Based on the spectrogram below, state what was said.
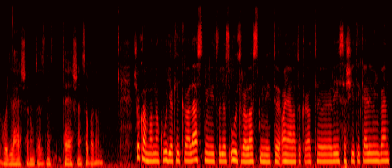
hogy lehessen utazni teljesen szabadon. Sokan vannak úgy, akik a last minute vagy az ultra last minute ajánlatokat részesítik előnyben.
